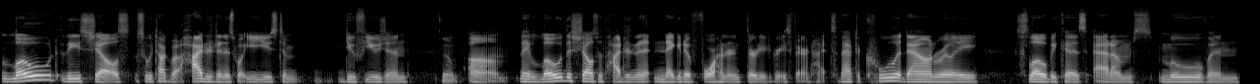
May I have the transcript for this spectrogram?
load these shells. So we talked about hydrogen is what you use to do fusion. Yep. Um, they load the shells with hydrogen at negative 430 degrees Fahrenheit. So they have to cool it down really slow because atoms move and,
